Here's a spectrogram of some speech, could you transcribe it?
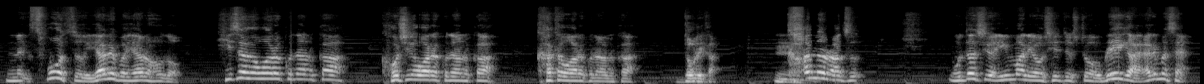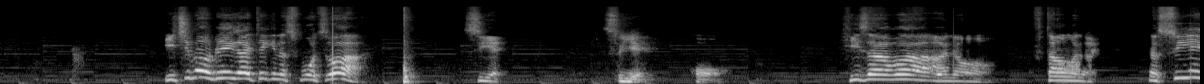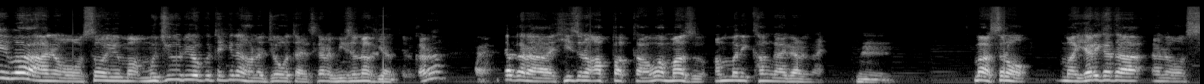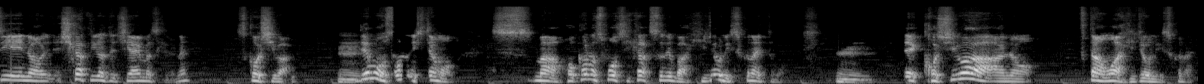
ね、スポーツをやればやるほど、膝が悪くなるか、腰が悪くなるか、肩が悪くなるか、どれか。うん必ず、私は今まで教えてる人は例外ありません。一番例外的なスポーツは、水泳。水泳。ほ膝は、あの、負担はない。水泳は、あの、そういう、まあ、無重力的なような状態ですから、水の中やってるから、はいだから、膝の圧迫感はまずあんまり考えられない。う。うん。まあ、その、まあ、やり方、あの、水泳の仕方によって違いますけどね。少しは。うん。でも、それにしても、すまあ、他のスポーツ比較すれば非常に少ないと思う。うん。で、腰は、あの、負担は非常に少ない。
